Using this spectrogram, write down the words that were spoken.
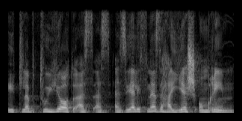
התלבטויות, אז, אז, אז יהיה לפני זה היש אומרים.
